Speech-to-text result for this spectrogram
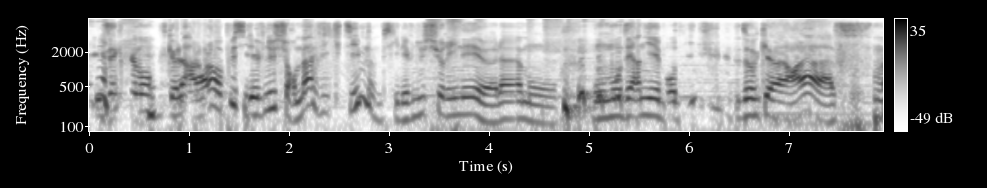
exactement. Parce que là, alors là en plus, il est venu sur ma victime, parce qu'il est venu suriner euh, là mon, mon, dernier bandit. Donc alors là,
